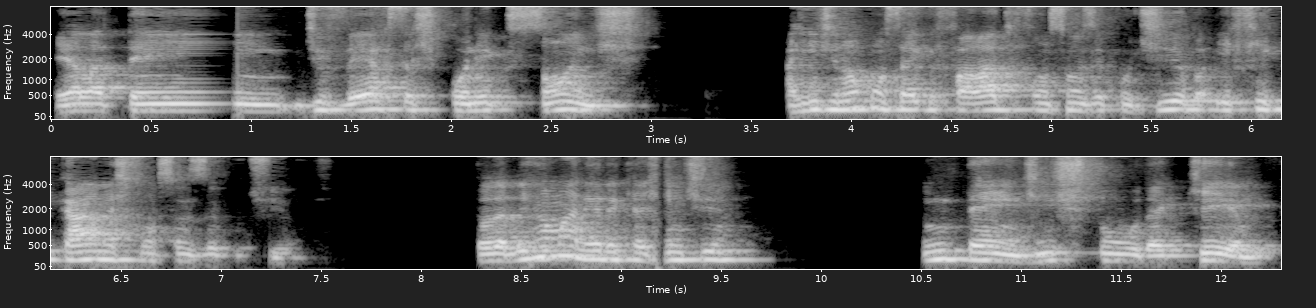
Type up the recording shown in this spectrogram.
ela tem diversas conexões, a gente não consegue falar de função executiva e ficar nas funções executivas. Então, da mesma maneira que a gente entende e estuda que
